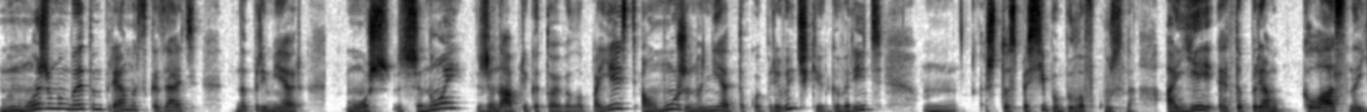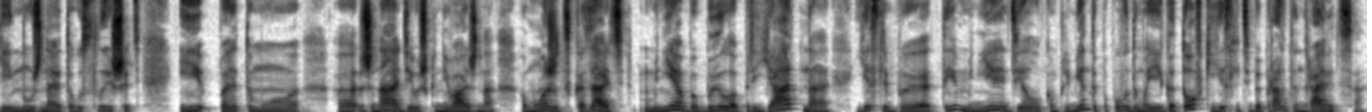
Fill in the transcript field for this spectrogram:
мы можем об этом прямо сказать. Например, муж с женой, жена приготовила поесть, а у мужа ну, нет такой привычки говорить, что спасибо, было вкусно, а ей это прям классно, ей нужно это услышать. И поэтому э, жена, девушка, неважно, может сказать, мне бы было приятно, если бы ты мне делал комплименты по поводу моей готовки, если тебе правда нравится.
